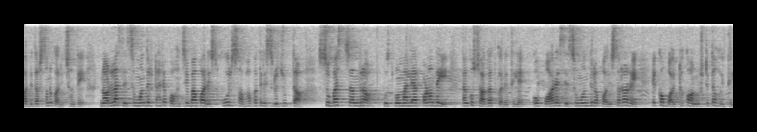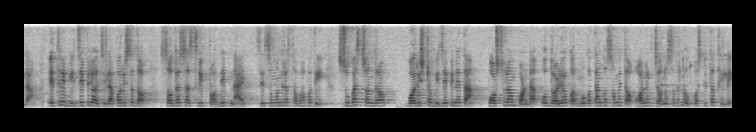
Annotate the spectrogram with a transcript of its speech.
ପରିଦର୍ଶନ କରିଛନ୍ତି। ନର୍ଲା ଶିଶୁ ମନ୍ଦିରଠାରେ ପହଞ୍ଚିବା ପରେ ସ୍କୁଲ ସଭାପତି ଶ୍ରୀଯୁକ୍ତ ସୁଭାଷ ଚନ୍ଦ୍ର ପୁଷ୍ପମାଲ୍ୟାର୍ପଣ ଦେଇ ତାଙ୍କୁ ସ୍ୱାଗତ କରିଥିଲେ ଓ ପରେ ଶିଶୁ ମନ୍ଦିର ପରିସରରେ ଏକ ବୈଠକ ଅନୁଷ୍ଠିତ ହୋଇଥିଲା। ଏଥିରେ ବିଜେପିର ଜିଲ୍ଲା ପରିଷଦ ସଦସ୍ୟ ଶ୍ରୀ ପ୍ରଦୀପ ନାୟକ ଶିଶୁ ମନ୍ଦିର ସଭାପତି ସୁଭାଷ ଚନ୍ଦ୍ର ବରିଷ୍ଠ ବିଜେପି ନେତା ପରଶୁରାମ ପଣ୍ଡା ଓ ଦଳୀୟ କର୍ମକର୍ତ୍ତାଙ୍କ ସମେତ ଅନେକ ଜନସାଧାରଣ ଉପସ୍ଥିତ ଥିଲେ।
